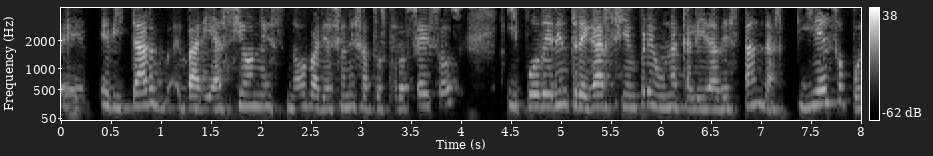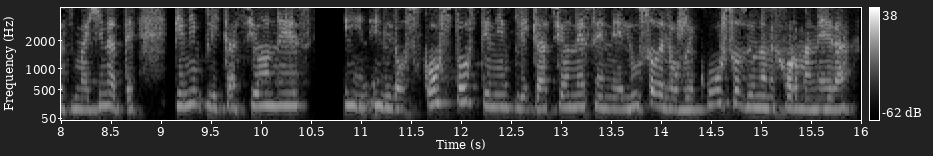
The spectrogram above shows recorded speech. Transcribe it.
eh, evitar variaciones, ¿no? Variaciones a tus procesos y poder entregar siempre una calidad estándar. Y eso, pues imagínate, tiene implicaciones en, en, los costos, tiene implicaciones en el uso de los recursos de una mejor manera.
